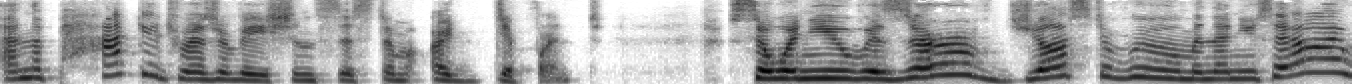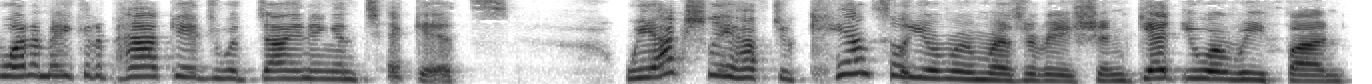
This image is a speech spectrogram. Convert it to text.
and the package reservation system are different. So when you reserve just a room and then you say, oh, I want to make it a package with dining and tickets, we actually have to cancel your room reservation, get you a refund,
